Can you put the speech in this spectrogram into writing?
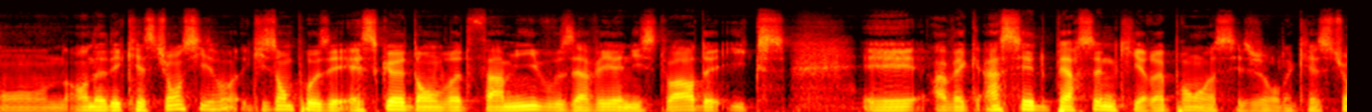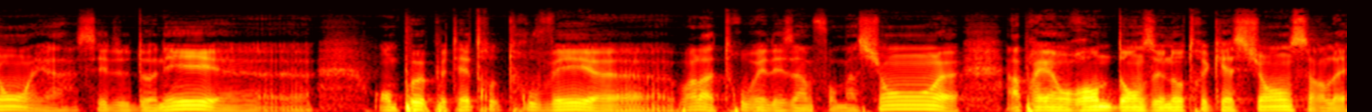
on, on a des questions qui sont posées. Est-ce que dans votre famille, vous avez une histoire de X? Et avec assez de personnes qui répondent à ces genres de questions et assez de données, euh, on peut peut-être trouver, euh, voilà, trouver les informations. Euh, Après, on rentre dans une autre question sur le,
